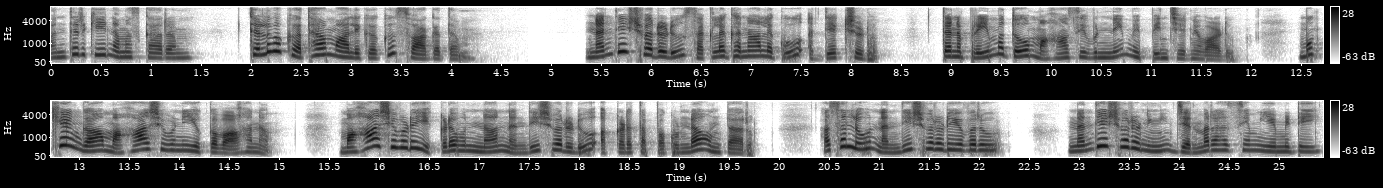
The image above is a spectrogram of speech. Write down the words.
అందరికీ నమస్కారం. తెలుగు కథామాలికకు స్వాగతం. నందీశ్వరుడు సకల ఘనాలకు అధ్యక్షుడు. తన ప్రేమతో మహాశివుణ్ణి మెప్పించినవాడు. ముఖ్యంగా మహాశివుని యొక్క వాహనం. మహాశివుడు ఎక్కడ ఉన్నా నందీశ్వరుడు అక్కడ తప్పకుండా ఉంటారు. అసలు నందీశ్వరుడు ఎవరు? నందీశ్వరుని జన్మరహస్యం ఏమిటి?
